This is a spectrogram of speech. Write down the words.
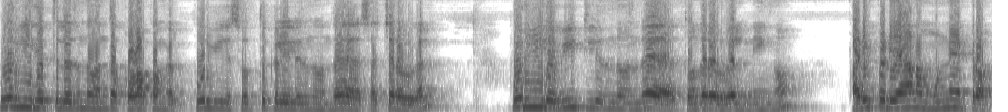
பூர்வீகத்திலிருந்து வந்த குழப்பங்கள் பூர்வீக சொத்துக்களில் இருந்து வந்த சச்சரவுகள் பூர்வீக வீட்டிலிருந்து வந்த தொந்தரவுகள் நீங்கும். படிப்படியான முன்னேற்றம்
